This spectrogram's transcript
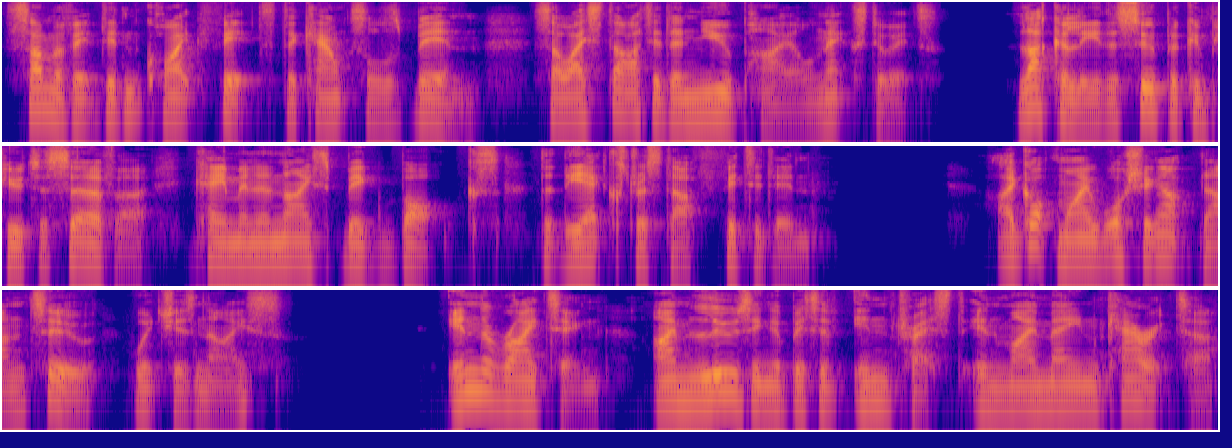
some of it didn't quite fit the council's bin, so I started a new pile next to it. Luckily, the supercomputer server came in a nice big box that the extra stuff fitted in. I got my washing up done too, which is nice. In the writing, I'm losing a bit of interest in my main character.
